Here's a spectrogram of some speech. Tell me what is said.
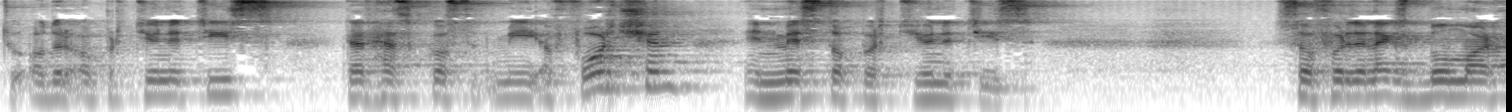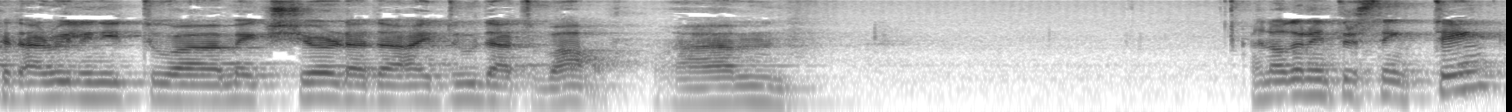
to other opportunities. That has costed me a fortune in missed opportunities. So for the next bull market, I really need to uh, make sure that I do that well. Um, another interesting thing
